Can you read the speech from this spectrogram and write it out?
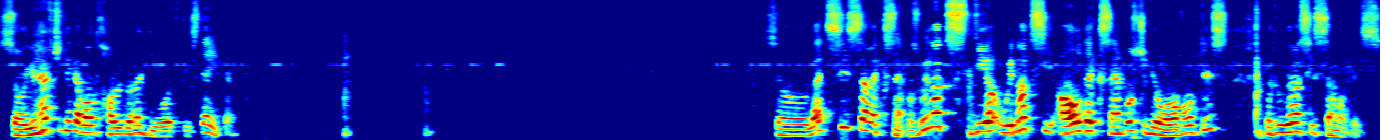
So you have to think about how you're gonna deal with this data. So let's see some examples. We'll not, deal, we not see all the examples to deal all of this, but we're gonna see some of this.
